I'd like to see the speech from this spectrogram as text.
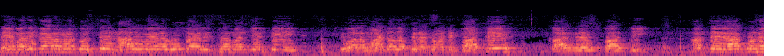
మేము అధికారంలోకి వస్తే నాలుగు వేల రూపాయలు ఇస్తామని చెప్పి ఇవాళ మాట తప్పినటువంటి పార్టీ కాంగ్రెస్ పార్టీ. అంతేకాకుండా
